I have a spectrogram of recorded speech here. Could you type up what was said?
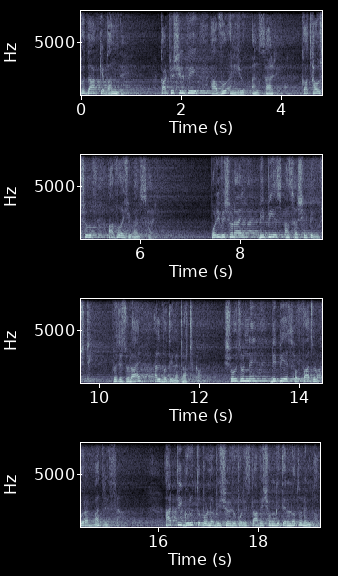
খুদাকে বান্দে। কণ্ঠশিল্পী আবু আইয়ুব আনসারি, কথা ওষুধ আবু আইয়ুব আনসারি। পরিবেশনায় বিপিএস আনসার শিল্পী গোষ্ঠী প্রযোজনায় আলবদিনা ডট কম। সৌজন্যে বিপিএস হফাজুল কোরআন মাদ্রাসা। আটটি গুরুত্বপূর্ণ বিষয়ের উপর ইসলামী সঙ্গীতের নতুন অ্যালবাম।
